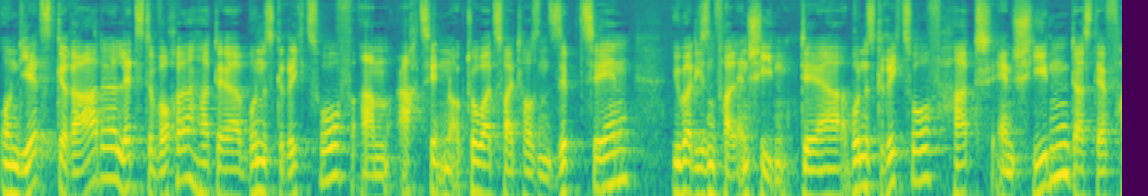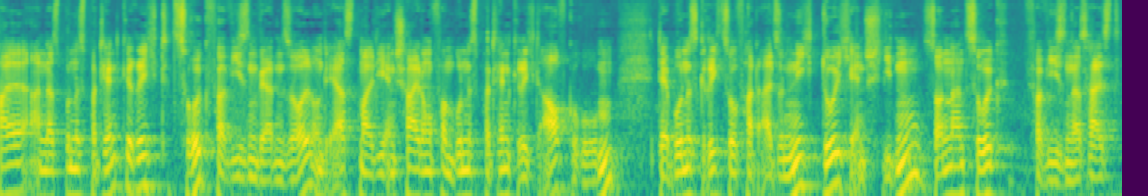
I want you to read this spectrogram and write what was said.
Und jetzt gerade letzte Woche hat der Bundesgerichtshof am 18. Oktober 2017 über diesen Fall entschieden. Der Bundesgerichtshof hat entschieden, dass der Fall an das Bundespatentgericht zurückverwiesen werden soll und erstmal die Entscheidung vom Bundespatentgericht aufgehoben. Der Bundesgerichtshof hat also nicht durchentschieden, sondern zurückverwiesen. Das heißt,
